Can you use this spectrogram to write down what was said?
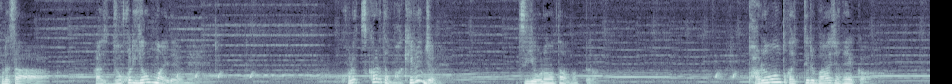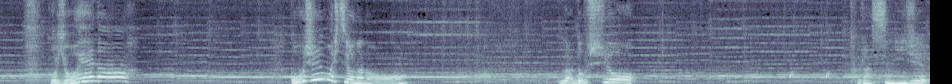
これさ、あ、残り4枚だよね。これ疲れたら負けるんじゃね？次俺のターンになったら。パルモンとか言ってる場合じゃねえか。これ弱えな50も必要なの？うわ、どうしよう。プラス20。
